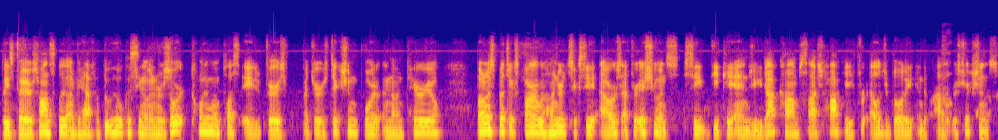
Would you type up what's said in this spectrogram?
Please play responsibly on behalf of Boot Hill Casino and Resort. 21 plus age varies by jurisdiction. Void in Ontario. Bonus bets expire 168 hours after issuance. See dkng.com slash hockey for eligibility and deposit restrictions,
